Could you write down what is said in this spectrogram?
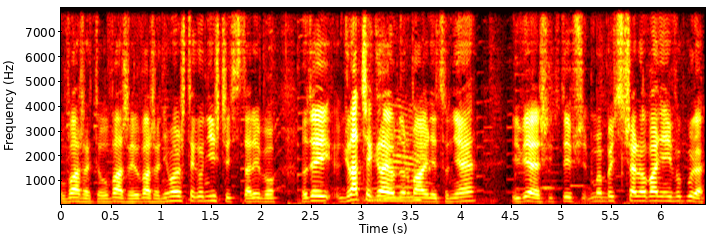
Uważaj to, uważaj, uważaj, nie możesz tego niszczyć, stary, bo no tutaj gracze grają Mm. normalnie, co nie? I wiesz, i tutaj przy- ma być szanowanie i w ogóle.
